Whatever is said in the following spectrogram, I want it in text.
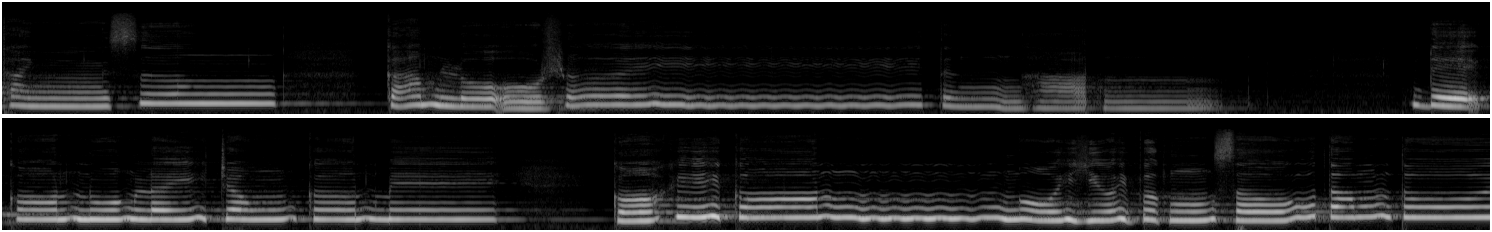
thành sương cam lộ rơi từng hạt để con nuông lấy trong cơn mê. Có khi con ngồi dưới vực sâu tâm tôi.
